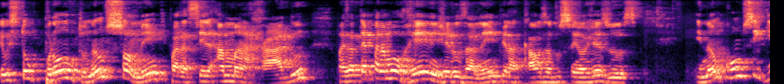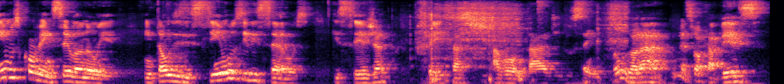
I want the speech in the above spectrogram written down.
Eu estou pronto não somente para ser amarrado, mas até para morrer em Jerusalém pela causa do Senhor Jesus. E não conseguimos convencê-lo a não ir. Então desistimos e dissemos que seja feita a vontade do Senhor. Vamos orar? Curva a sua cabeça.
